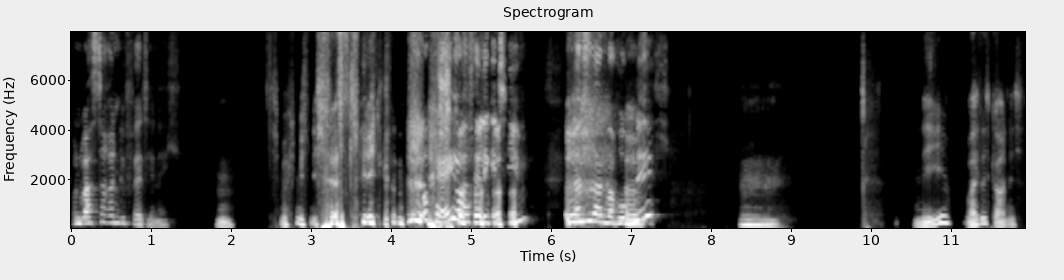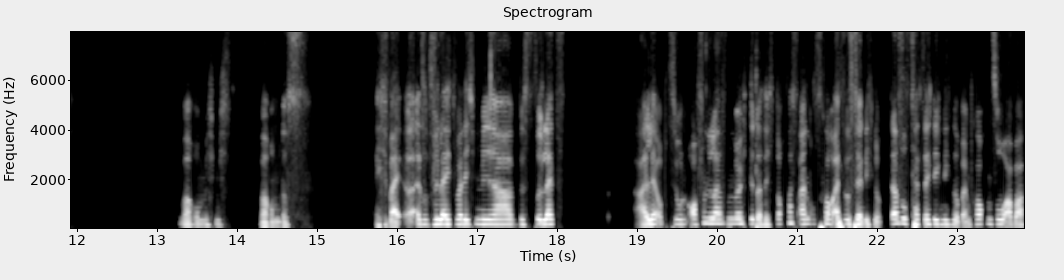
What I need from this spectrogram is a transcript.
Und was daran gefällt dir nicht? Hm. Ich möchte mich nicht festlegen. Okay, ja, ist ja legitim. Kannst du sagen, warum ähm, nicht? Hm. Nee, weiß ich gar nicht. Warum ich mich, warum das, ich weiß, also vielleicht, weil ich mir bis zuletzt alle Optionen offen lassen möchte, dass ich doch was anderes koche. Also es ist ja nicht nur, das ist tatsächlich nicht nur beim Kochen so, aber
